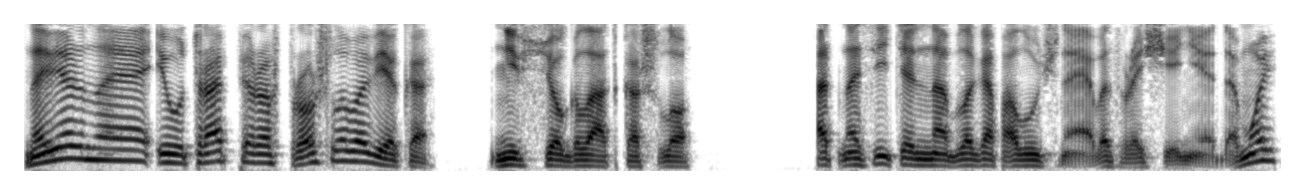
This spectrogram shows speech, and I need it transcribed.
Наверное, и у трапперов прошлого века не все гладко шло. Относительно благополучное возвращение домой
